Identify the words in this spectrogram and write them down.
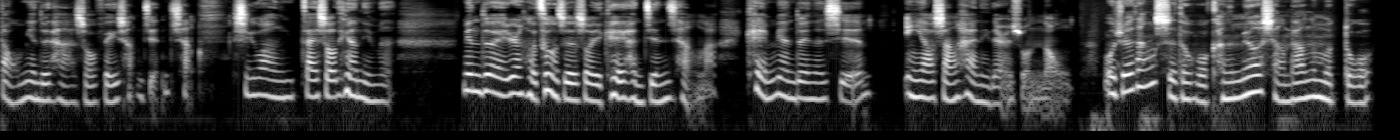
但我面对他的时候非常坚强。希望在收听的你们，面对任何挫折的时候也可以很坚强啦，可以面对那些。硬要伤害你的人说 no，我觉得当时的我可能没有想到那么多，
